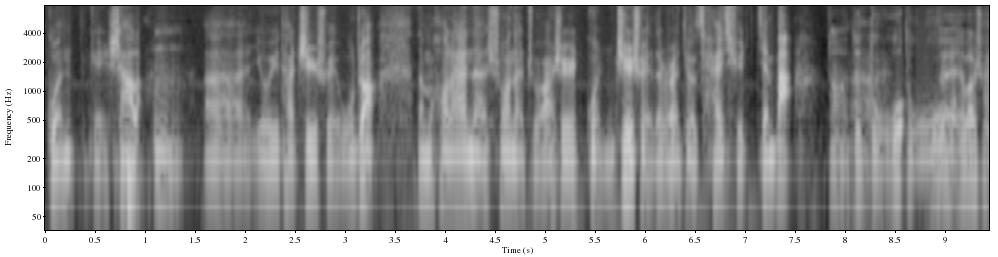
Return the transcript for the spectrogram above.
鲧给杀了。嗯呃，由于他治水无状，那么后来呢说呢，主要是鲧治水的时候就采取建坝，啊，就啊堵堵哎，要把水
